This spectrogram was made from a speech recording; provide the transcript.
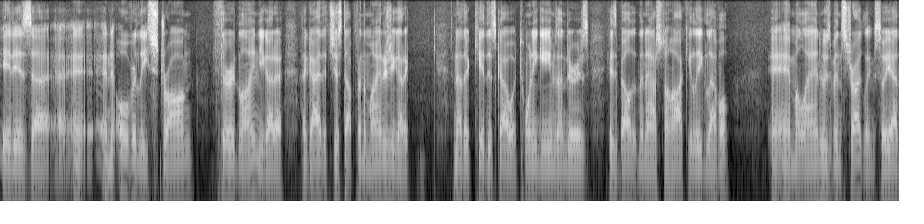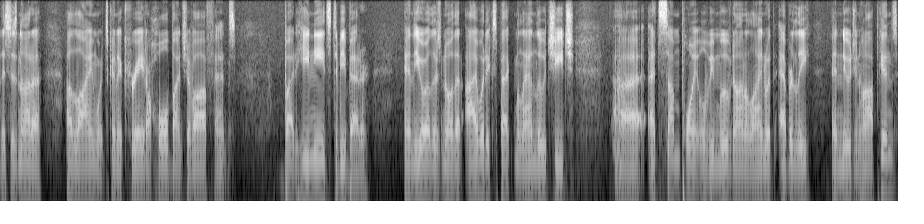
it is uh, a, an overly strong third line. You got a, a guy that's just up from the minors. You got a, another kid that's got what 20 games under his, his belt at the National Hockey League level, and, and Milan who's been struggling. So yeah, this is not a, a line where it's going to create a whole bunch of offense, but he needs to be better. And the Oilers know that I would expect Milan Lucic uh, at some point will be moved on a line with Eberle and Nugent Hopkins,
